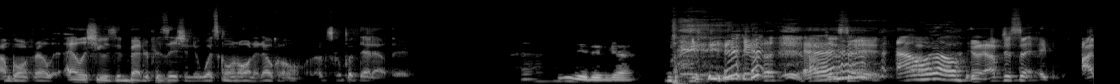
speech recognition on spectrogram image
I'm going for L- LSU is in better position than what's going on at Oklahoma. I'm just gonna put that out there. You hear this guy? I'm just saying. I don't know. I'm just saying. I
